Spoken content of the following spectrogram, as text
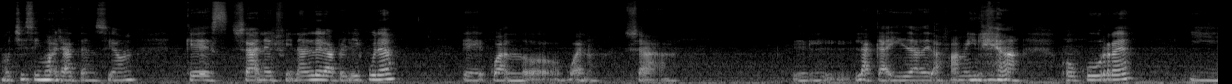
muchísimo la atención, que es ya en el final de la película, eh, cuando, bueno, ya la caída de la familia ocurre y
